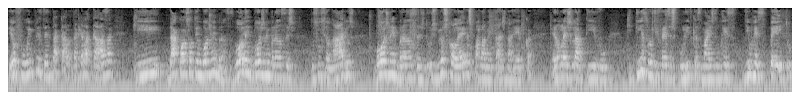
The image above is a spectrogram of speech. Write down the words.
Eu fui presidente da, daquela casa que, da qual só tenho boas lembranças. Boas, boas lembranças dos funcionários, boas lembranças dos meus colegas parlamentares na época. Era um legislativo que tinha suas diferenças políticas, mas de um, res- de um respeito,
